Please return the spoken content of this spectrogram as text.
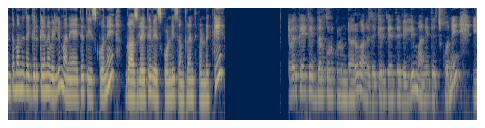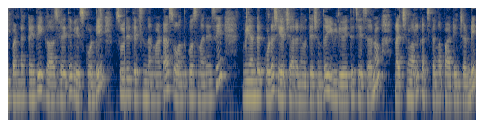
ఎంతమంది దగ్గరికైనా వెళ్ళి మనీ అయితే తీసుకొని గాజులు అయితే వేసుకోండి సంక్రాంతి పండగకి ఎవరికైతే ఇద్దరు కొడుకులు ఉంటారో వాళ్ళ దగ్గరికి అయితే వెళ్ళి మనీ తెచ్చుకొని ఈ పండగకి అయితే ఈ గాజులు అయితే వేసుకోండి. సో ఇదే తెలిసిందనమాట. సో అందుకోసం అనేసి మీ అందరికి కూడా షేర్ చేయాలనే ఉద్దేశంతో ఈ వీడియో అయితే చేశాను. నచ్చిన వాళ్ళు ఖచ్చితంగా పాటించండి.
